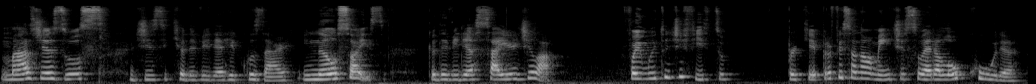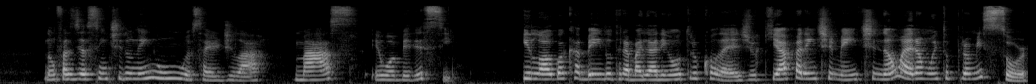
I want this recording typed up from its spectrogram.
mas Jesus disse que eu deveria recusar e não só isso, que eu deveria sair de lá. Foi muito difícil, porque profissionalmente isso era loucura. Não fazia sentido nenhum eu sair de lá, mas eu obedeci. E logo acabei indo trabalhar em outro colégio que aparentemente não era muito promissor,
